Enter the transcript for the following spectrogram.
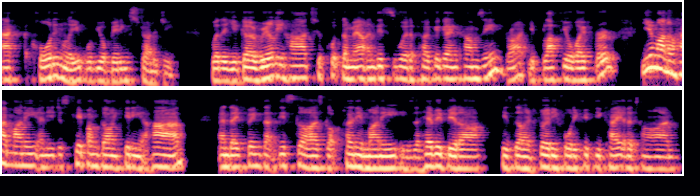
act accordingly with your bidding strategy. Whether you go really hard to put them out, and this is where the poker game comes in, right? You bluff your way through. You might not have money and you just keep on going, hitting it hard. And they think that this guy's got plenty of money. He's a heavy bidder. He's going 30, 40, 50K at a time.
